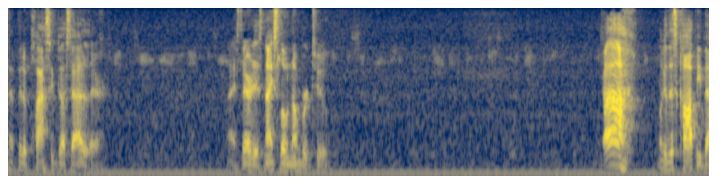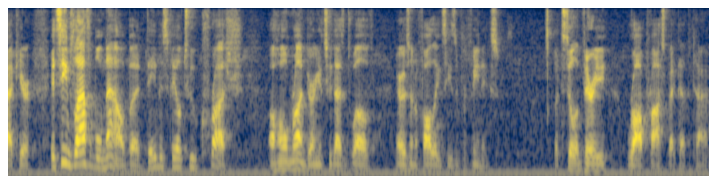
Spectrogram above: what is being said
That bit of plastic dust out of there. Nice. There it is. Nice low number, too. Ah! Look at this copy back here. It seems laughable now, but Davis failed to crush a home run during the 2012 Arizona Fall League season for Phoenix. But still a very raw prospect at the time.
